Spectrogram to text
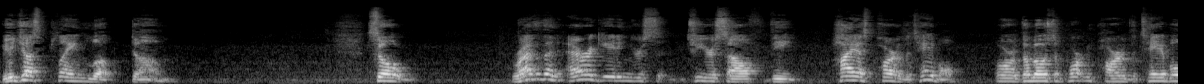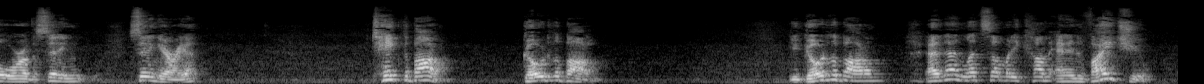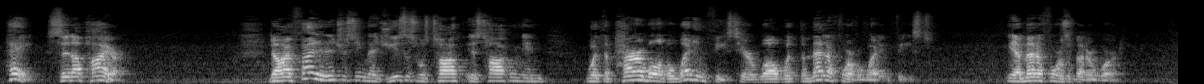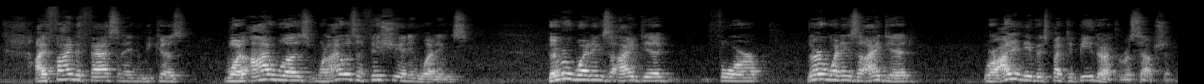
You just plain look dumb. So rather than arrogating your, to yourself the highest part of the table, or the most important part of the table or of the sitting sitting area, take the bottom. Go to the bottom. You go to the bottom, and then let somebody come and invite you. Hey, sit up higher. Now, I find it interesting that Jesus was talk is talking in with the parable of a wedding feast here. Well, with the metaphor of a wedding feast. Yeah, metaphor is a better word. I find it fascinating because when I was when I was officiating weddings, there were weddings I did for there are weddings I did where I didn't even expect to be there at the reception.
